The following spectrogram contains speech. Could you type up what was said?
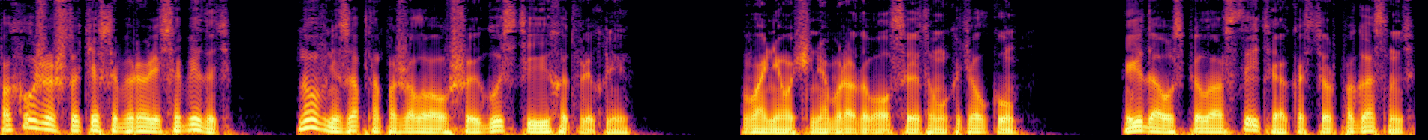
Похоже, что те собирались обедать, но внезапно пожаловавшие гости их отвлекли. Ваня очень обрадовался этому котелку. Еда успела остыть, а костер погаснуть,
